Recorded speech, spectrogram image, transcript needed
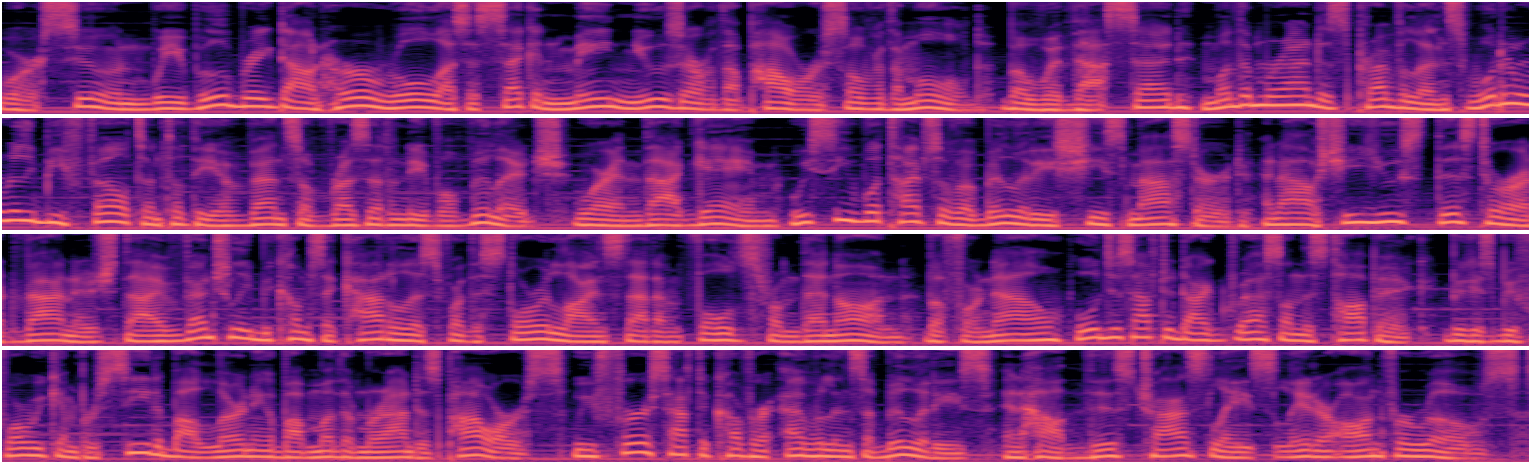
where soon we will break down her role as a second main user of the powers over the mold. But with that said, Mother Miranda's prevalence wouldn't really be felt until the events of Resident Evil Village, where in that game, we see what types of abilities she's mastered and how she used this to her advantage that eventually becomes a catalyst for the storylines that unfolds from then on. But for now, we'll just have to digress on this topic, because before we can proceed about learning about Mother Miranda's powers, we first have to cover Eveline's abilities and how this translates later on for Rose.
